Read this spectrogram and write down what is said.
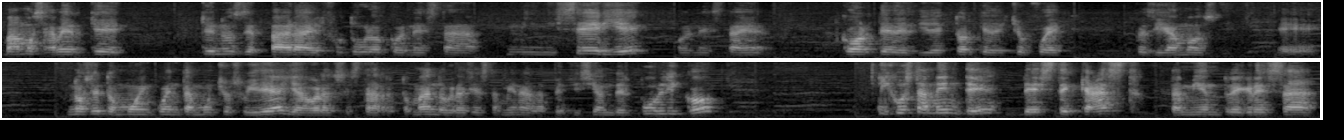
vamos a ver qué, qué nos depara el futuro con esta miniserie, con esta corte del director que de hecho fue, pues digamos, eh, no se tomó en cuenta mucho su idea y ahora se está retomando gracias también a la petición del público. Y justamente de este cast también regresa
